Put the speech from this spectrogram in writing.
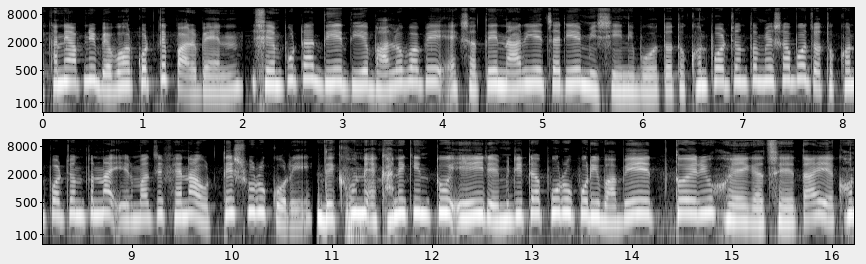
এখানে আপনি ব্যবহার করতে পারবেন। শ্যাম্পুটা দিয়ে দিয়ে ভালোভাবে একসাথে নাড়িয়ে চাড়িয়ে মিশিয়ে নিব। ততক্ষণ পর্যন্ত মেশাবো, যতক্ষণ পর্যন্ত না এর মাঝে ফেনা উঠতে শুরু করে। দেখুন, এখানে কিন্তু এই রেমেডিটা পুরোপুরি ভাবে তৈরি হয়ে গেছে। তাই এখন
